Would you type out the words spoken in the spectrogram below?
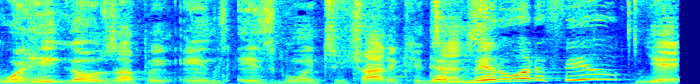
where he goes up and, and is going to try to contest. The middle of the field? Yeah,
